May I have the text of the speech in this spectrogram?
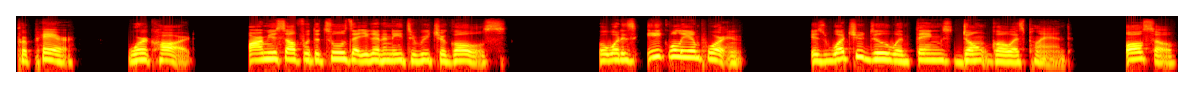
Prepare, work hard, arm yourself with the tools that you're going to need to reach your goals. But what is equally important is what you do when things don't go as planned. Also,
